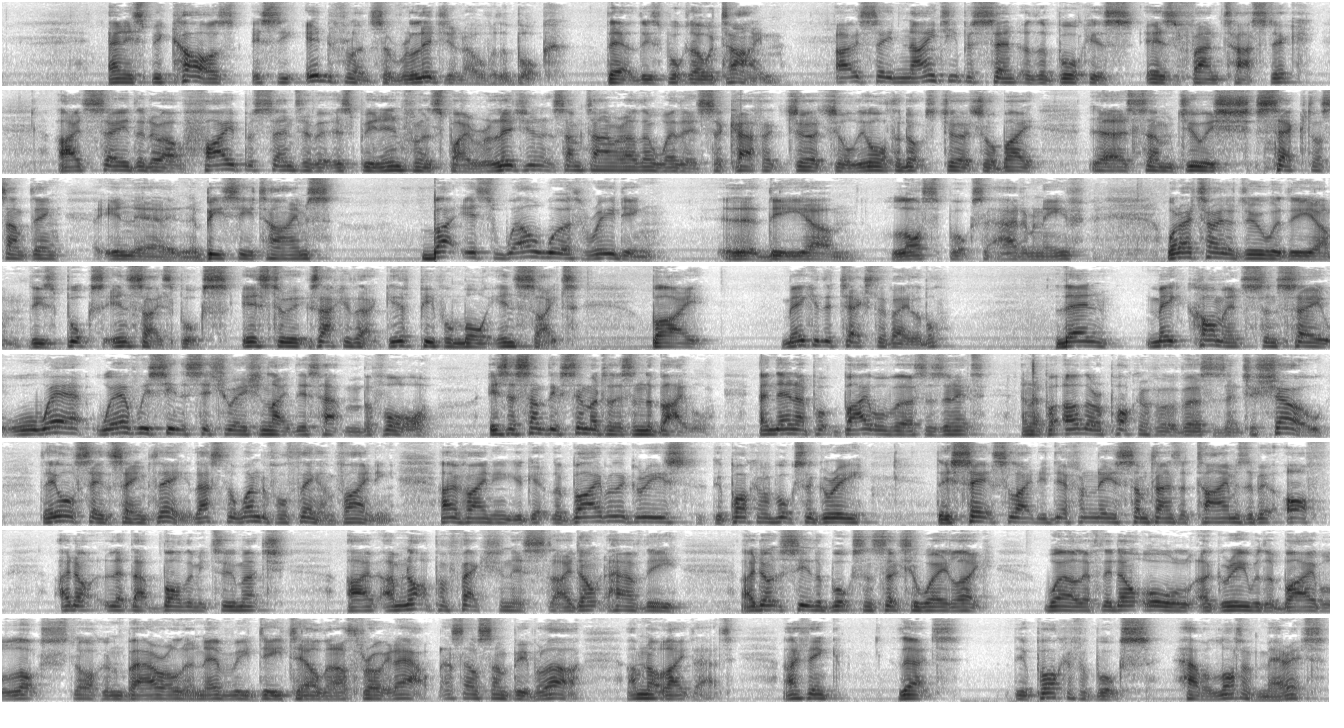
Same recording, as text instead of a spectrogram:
And it's because it's the influence of religion over the book these books over time. I would say 90% of the book is, is fantastic. I'd say that about 5% of it has been influenced by religion at some time or other, whether it's the Catholic Church or the Orthodox Church or by uh, some Jewish sect or something in the, in the BC times. But it's well worth reading uh, the um, lost books of Adam and Eve. What I try to do with the um, these books, insights books, is to exactly that: give people more insight by making the text available, then make comments and say, well, where, where have we seen a situation like this happen before? Is there something similar to this in the Bible? And then I put Bible verses in it and I put other apocryphal verses in to show they all say the same thing. That's the wonderful thing I'm finding. I'm finding you get the Bible agrees, the apocryphal books agree, they say it slightly differently. Sometimes the time is a bit off. I don't let that bother me too much. I, am not a perfectionist. I don't have the, I don't see the books in such a way like, well, if they don't all agree with the Bible, lock, stock, and barrel, and every detail, then I'll throw it out. That's how some people are. I'm not like that. I think that the Apocrypha books have a lot of merit,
